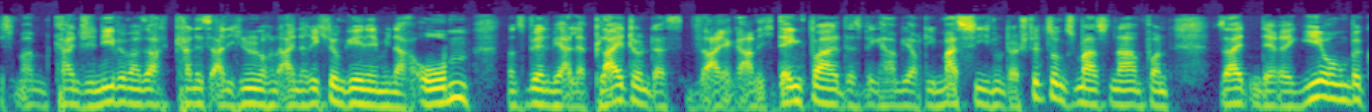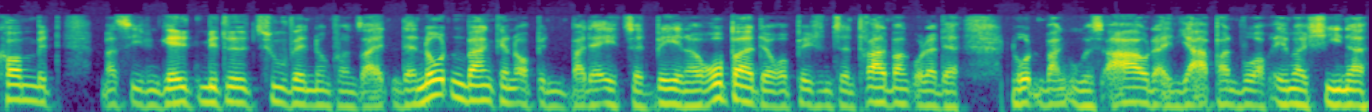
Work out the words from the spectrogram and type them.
ist man kein Genie, wenn man sagt, kann es eigentlich nur noch in eine Richtung gehen, nämlich nach oben. Sonst wären wir alle pleite und das war ja gar nicht denkbar. Deswegen haben wir auch die massiven Unterstützungsmaßnahmen von Seiten der Regierung bekommen mit massiven Geldmittelzuwendung von Seiten der Notenbanken, ob in, bei der EZB in Europa, der Europäischen Zentralbank oder der Notenbank USA oder in Japan, wo auch immer. China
